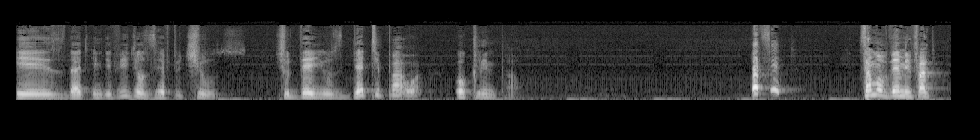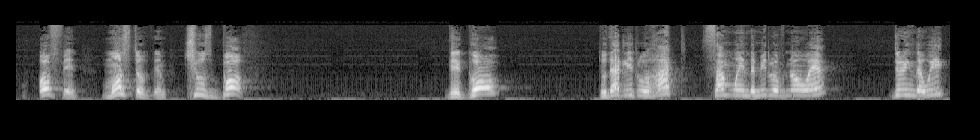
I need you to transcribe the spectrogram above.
is that individuals have to choose should they use dirty power or clean power? That's it. Some of them, in fact, often, most of them choose both. They go to that little hut somewhere in the middle of nowhere during the week.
